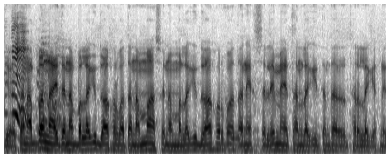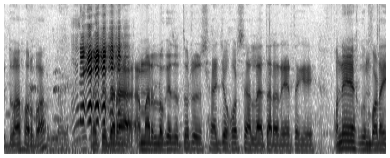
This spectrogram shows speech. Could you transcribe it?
যে তান আব্বা নাই তান আব্বা লাগি দোয়া করবা। তান আম্মা আছে আম্মা লাগি দোয়া করবা। তান এক ছেলে মেয়ে তান লাগি তান তার তার লাগি আপনি দোয়া করবা। যাতে তারা আমার লগে যত সাহায্য করছে আল্লাহ তারা এর থেকে অনেক গুণ বাড়াই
